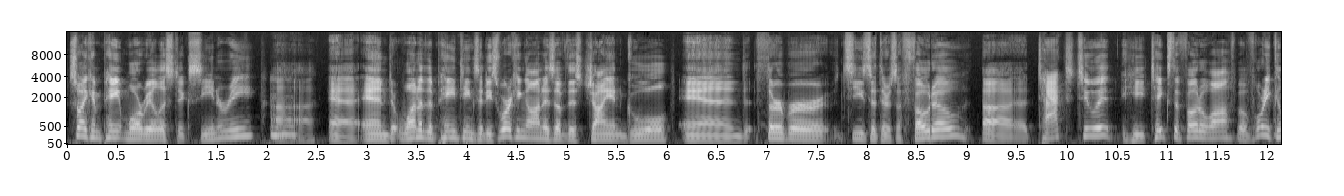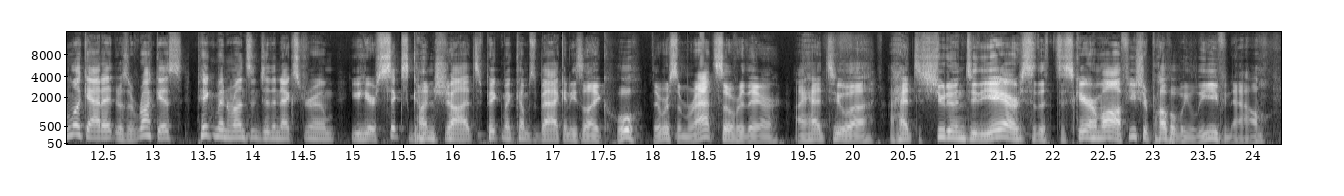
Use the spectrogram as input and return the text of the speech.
so I can paint more realistic scenery." Uh, a- and one of the paintings that he's working on is of this giant ghoul, and Thurber sees that there's a photo uh, tacked to it. He takes the photo off, but before he can look at it, there's a ruckus. Pickman runs into the next room. You hear six gunshots. Pickman comes back and he's like, "Oh, there were some rats over there. I had to, uh, I had to shoot him into the air so that to scare him off. You should probably leave now."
